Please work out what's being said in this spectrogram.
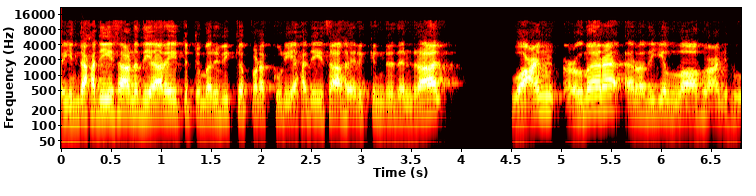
இப்போ இந்த ஹதீஸானது யாரை தொற்றும் அறிவிக்கப்படக்கூடிய ஹதீஸாக இருக்கின்றது என்றால் வான் உமர ரதியுல்லாஹு அன்ஹு.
